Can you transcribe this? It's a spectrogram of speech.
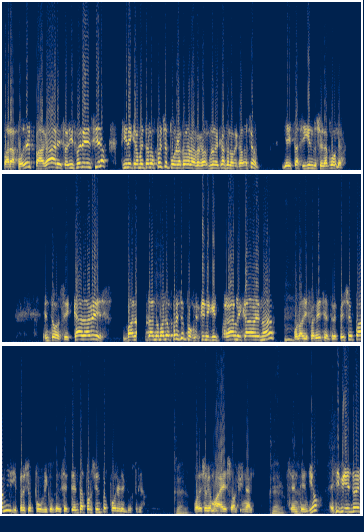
para poder pagar esa diferencia, tiene que aumentar los precios porque no alcanza la recaudación. Y ahí está siguiéndose la cola. Entonces, cada vez van aumentando más los precios porque tiene que pagarle cada vez más por la diferencia entre precio PAMI y precio público, que el 70% pone la industria. Claro. Por eso llegamos a eso al final. Claro, ¿Se entendió? Es difícil, no es,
